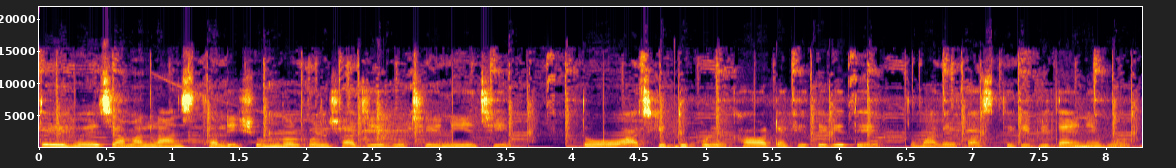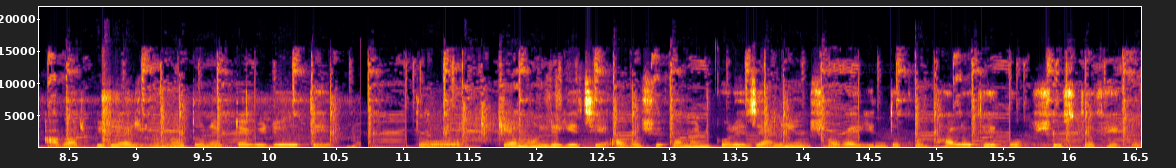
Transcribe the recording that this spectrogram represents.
তো এই হয়েছে আমার লাঞ্চ থালি। সুন্দর করে সাজিয়ে গুছিয়ে নিয়েছি। তো আজকে দুপুরের খাওয়াটা খেতে খেতে তোমাদের কাছ থেকে বিদায় নেব। আবার ফিরে আসব নতুন একটা ভিডিওতে। তো কেমন লেগেছে অবশ্যই কমেন্ট করে জানিও। সবাই কিন্তু খুব ভালো থেকো, সুস্থ থেকো।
